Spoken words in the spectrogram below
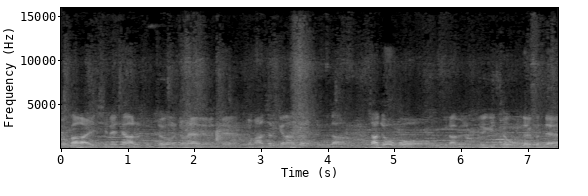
조카가 이 시내 생활을 좀 적응을 좀 해야 되는데 좀 안쓰럽긴 안쓰럽습니다. 자주 오고 그다음에 여기 적응될 건데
